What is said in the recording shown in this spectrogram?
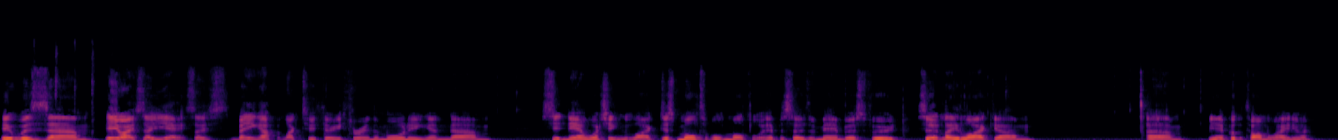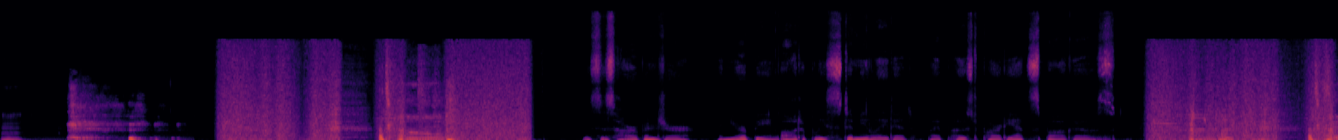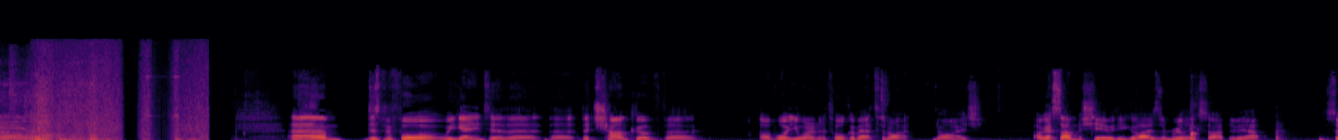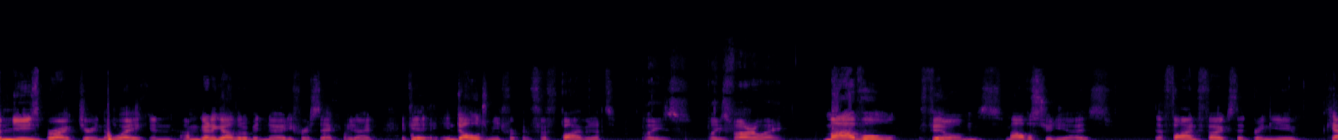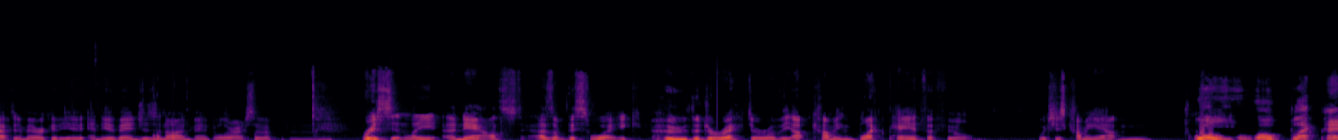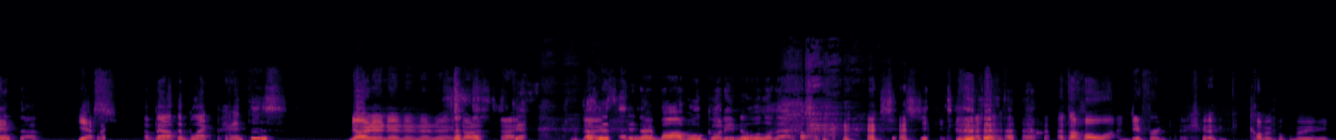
It was um anyway so yeah so being up at like two thirty three in the morning and um sitting down watching like just multiple multiple episodes of Man vs Food certainly like um um yeah put the time away anyway. This is Harbinger, and you're being audibly stimulated by Post Party at Spago's. Um, just before we get into the, the, the chunk of the of what you wanted to talk about tonight, Nige, I got something to share with you guys. I'm really excited about. Some news broke during the week, and I'm going to go a little bit nerdy for a sec if you don't, if you indulge me for, for five minutes. please, please fire away. Marvel Films, Marvel Studios, the fine folks that bring you Captain America the, and the Avengers and Iron Man and all the rest of it, recently announced, as of this week, who the director of the upcoming Black Panther film, which is coming out in 20... Whoa, whoa, whoa! Black Panther Yes. about the Black Panthers? No, no, no, no, no, no, not, no. I no. gonna say, I didn't know Marvel got into all of that. Like, shit. That's a whole different comic book movie.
